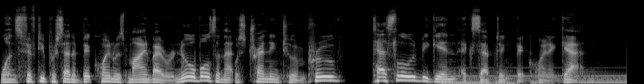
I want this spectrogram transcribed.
Once 50% of Bitcoin was mined by renewables and that was trending to improve, Tesla would begin accepting Bitcoin again.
